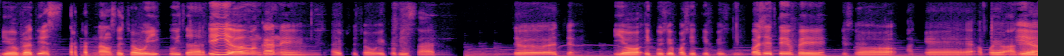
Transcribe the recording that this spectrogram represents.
Iya berarti terkenal sejauh iku Chan. Iya makane. Hmm, hype sejauh iku pisan. Cuk, Cuk. Iya, iku sih positif sih. Positif. Iso ake apa ya, ake Iya.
